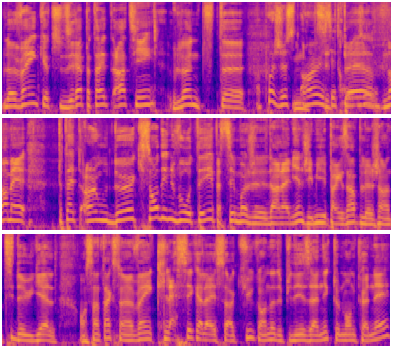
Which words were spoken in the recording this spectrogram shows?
le vin que tu dirais peut-être ah tiens, là une petite euh, Ah, pas juste une un, c'est trop dur. Non, mais peut-être un ou deux qui sont des nouveautés. Parce que tu sais, moi, je- dans la mienne, j'ai mis, par exemple, le gentil de Huguel. On s'entend que c'est un vin classique à la SAQ qu'on a depuis des années, que tout le monde connaît.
